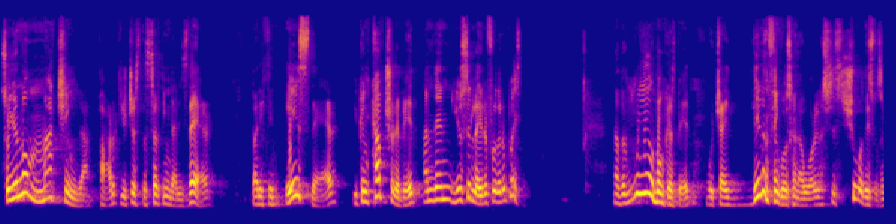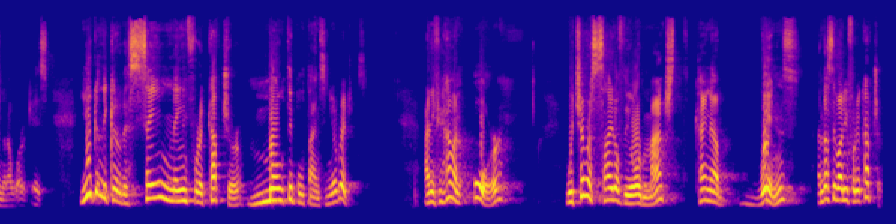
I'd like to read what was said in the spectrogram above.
So you're not matching that part, you're just asserting that it's there. But if it is there, you can capture a bit and then use it later for the replacement. Now, the real bonkers bit, which I didn't think was going to work, I was just sure this wasn't going to work, is you can declare the same name for a capture multiple times in your regex. And if you have an OR, whichever side of the OR matched kind of wins, and that's the value for your capture.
